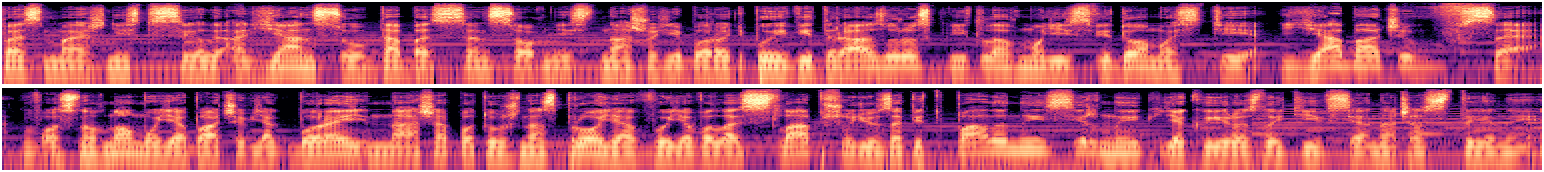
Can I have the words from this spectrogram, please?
Безмежність сили альянсу та безсенсовність нашої боротьби відразу розквітла в моїй свідомості. Я бачив все. В основному я бачив, як Борей, наша потужна зброя, виявилась слабшою за підпалений сірник, який розлетівся на частини.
